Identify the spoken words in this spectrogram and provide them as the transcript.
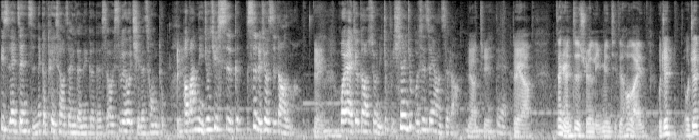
一直在争执那个退烧针的那个的时候，是不是会起了冲突？好吧，你就去试，试了就知道了嘛。对，回来就告诉你，就不现在就不是这样子了。了解。对。对啊，在人智学里面，其实后来我觉得，我觉得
